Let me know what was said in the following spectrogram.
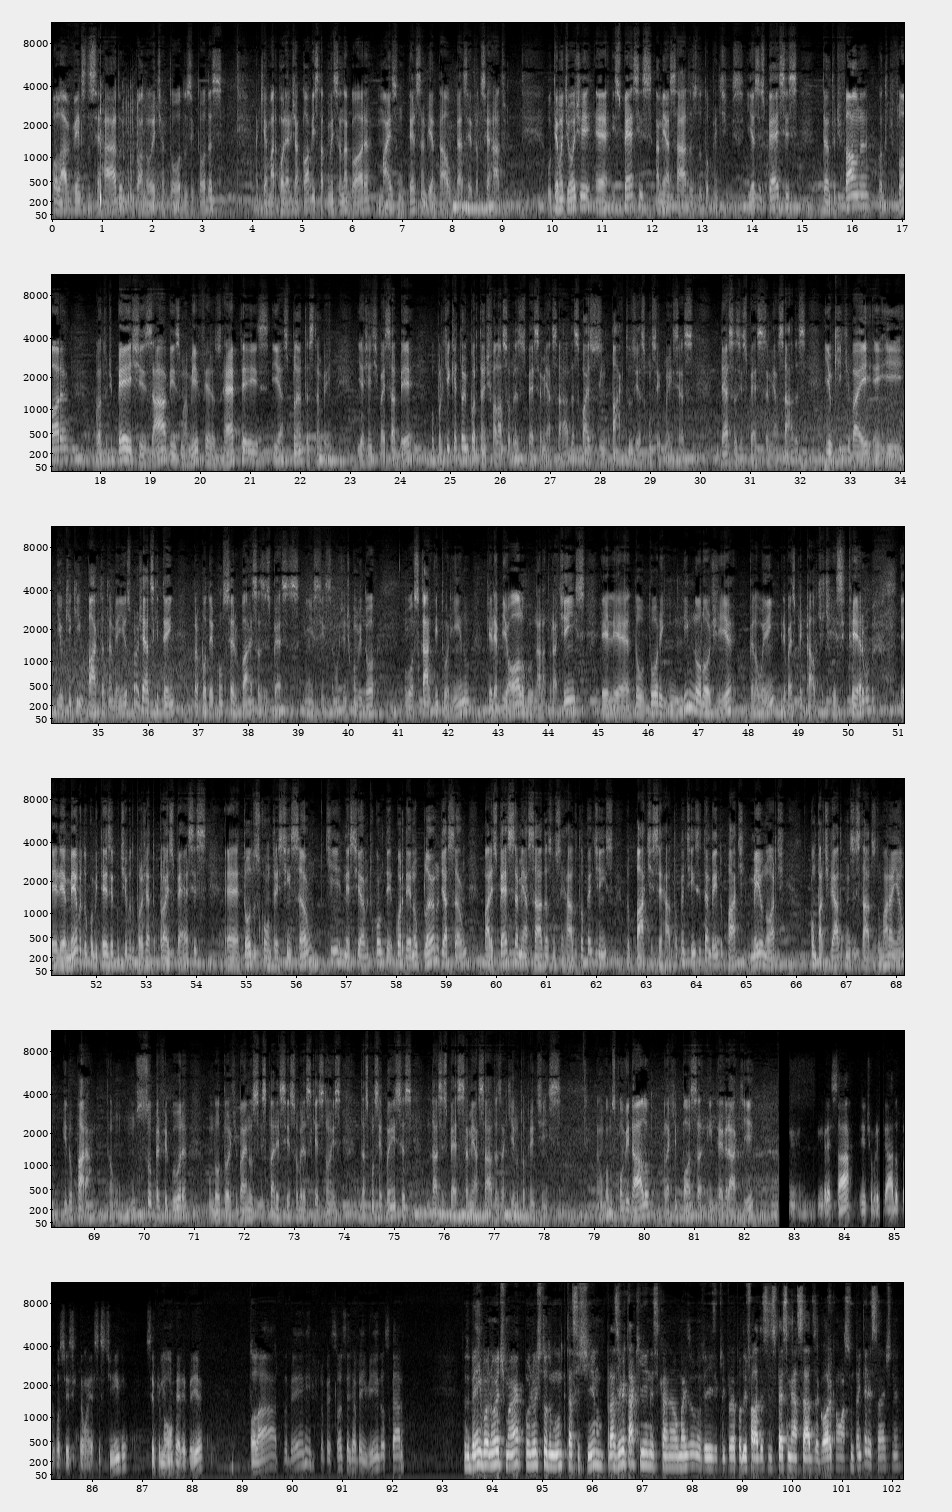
Olá, viventes do Cerrado, boa noite a todos e todas. Aqui é Marco Aurélio Jacob e está começando agora mais um Terça Ambiental Gazeta do Cerrado. O tema de hoje é espécies ameaçadas do Tocantins. E as espécies, tanto de fauna quanto de flora, quanto de peixes, aves, mamíferos, répteis e as plantas também. E a gente vai saber o porquê que é tão importante falar sobre as espécies ameaçadas, quais os impactos e as consequências dessas espécies ameaçadas e o que, que vai e, e, e o que, que impacta também e os projetos que tem para poder conservar essas espécies em extinção. A gente convidou o Oscar Vitorino, que ele é biólogo na Naturatins, ele é doutor em limnologia pela UEM, ele vai explicar o que, que é esse termo. Ele é membro do comitê executivo do projeto Pro Espécies, é, Todos contra Extinção, que neste âmbito coordena o plano de ação para espécies ameaçadas no Cerrado Tocantins, do PAT Cerrado Tocantins e também do PAT Meio Norte, compartilhado com os estados do Maranhão e do Pará. Então, um super figura, um doutor que vai nos esclarecer sobre as questões das consequências das espécies ameaçadas aqui no Tocantins. Então vamos convidá-lo para que possa integrar aqui, ingressar. Gente, obrigado por vocês que estão aí assistindo. Sempre uma honra e alegria. Olá, tudo bem? Professor, seja bem-vindo, Oscar. Tudo bem? Boa noite, Marco. Boa noite a todo mundo que está assistindo. Prazer estar aqui nesse canal mais uma vez aqui para poder falar dessas espécies ameaçadas agora, que é um assunto tão interessante, né?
